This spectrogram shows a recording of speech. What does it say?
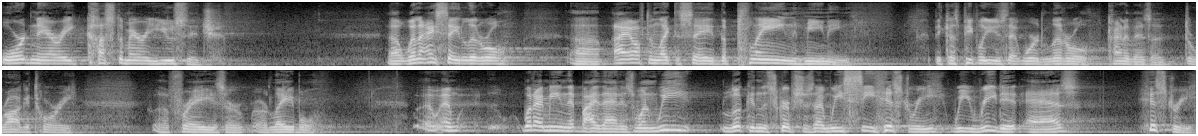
ordinary, customary usage. Uh, when I say literal, uh, I often like to say the plain meaning because people use that word literal kind of as a derogatory uh, phrase or, or label. And what I mean that by that is when we look in the scriptures and we see history, we read it as history.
